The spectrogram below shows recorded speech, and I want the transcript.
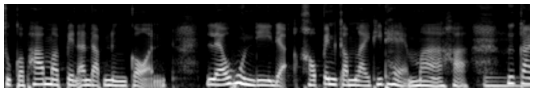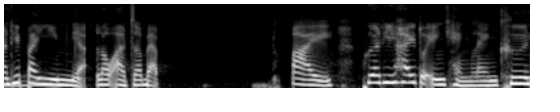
สุขภาพมาเป็นอันดับหนึ่งก่อน แล้วหุ่นดีเนี่ยเขาเป็นกำไรที่แถมมาค่ะ คือการที่ไปยิมเนี่ยเราอาจจะแบบไปเพื่อที่ให้ตัวเองแข็งแรงขึ้น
